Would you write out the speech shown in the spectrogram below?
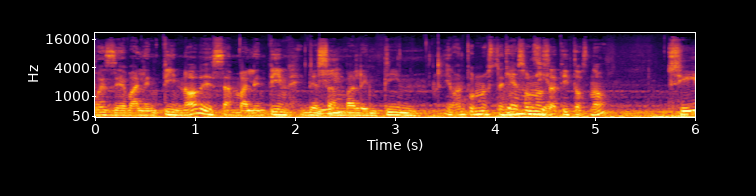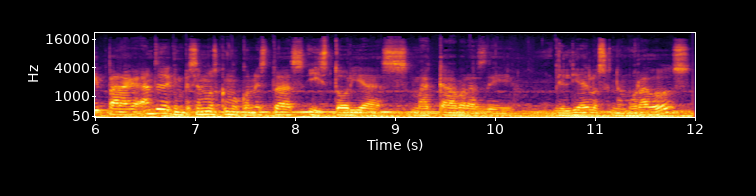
pues de Valentín, ¿no? De San Valentín. De Y, San Valentín. Iván, tú nos tenías unos datitos, ¿no? Sí, para antes de que empecemos como con estas historias macabras de, del Día de los Enamorados,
